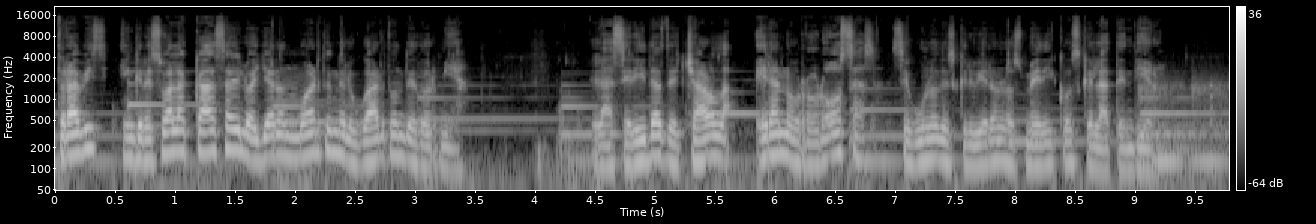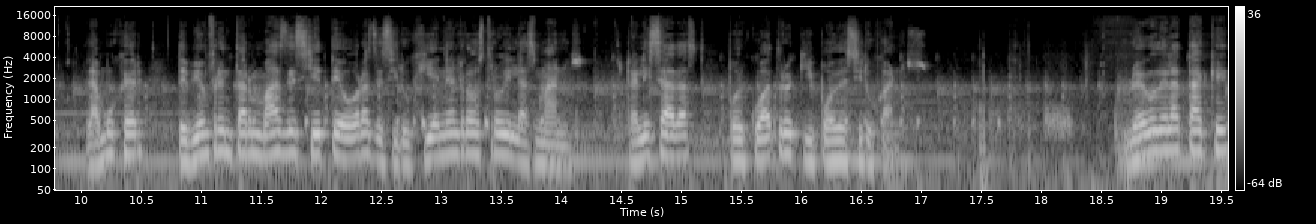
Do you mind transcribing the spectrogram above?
Travis ingresó a la casa y lo hallaron muerto en el lugar donde dormía. Las heridas de Charla eran horrorosas, según lo describieron los médicos que la atendieron. La mujer debió enfrentar más de 7 horas de cirugía en el rostro y las manos, realizadas por cuatro equipos de cirujanos. Luego del ataque,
